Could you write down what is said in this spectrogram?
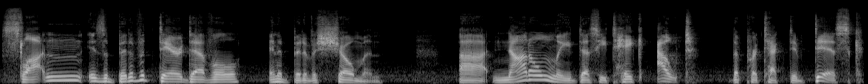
Slotin is a bit of a daredevil and a bit of a showman. Uh, not only does he take out the protective disc,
